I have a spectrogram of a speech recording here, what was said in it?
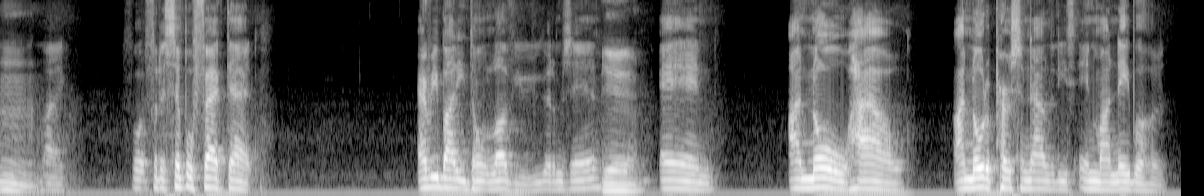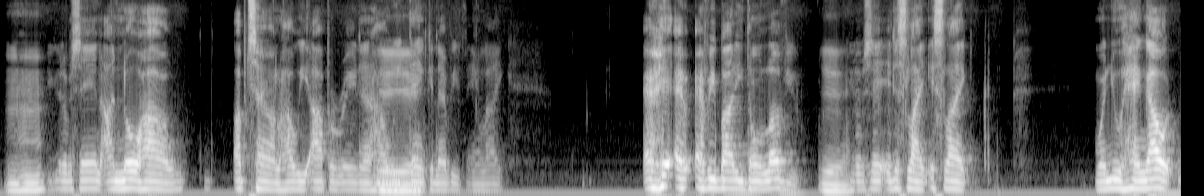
Mm. Like for for the simple fact that everybody don't love you. You get what I'm saying? Yeah. and I know how I know the personalities in my neighborhood. Mm-hmm. You get what I'm saying? I know how uptown, how we operate and how Yeah, we yeah. think and everything. Like everybody don't love you. Yeah. You know what I'm saying? It's like it's like when you hang out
